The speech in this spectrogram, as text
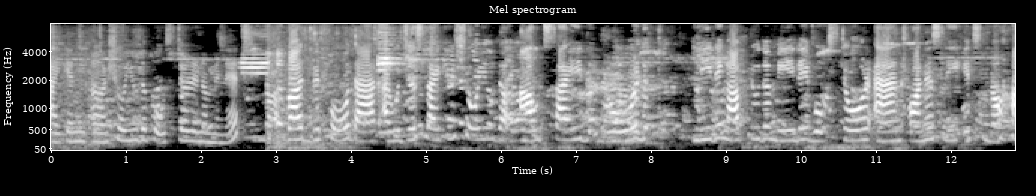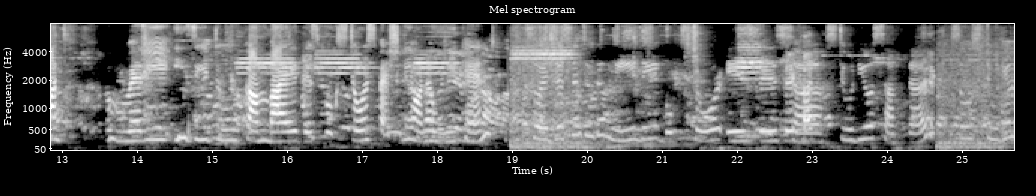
I can uh, show you the poster in a minute. But before that, I would just like to show you the outside road leading up to the Mayday bookstore and honestly it's not very easy to come by this bookstore especially on a weekend. So adjacent to the Mayday bookstore is this uh, Studio Safdar. So Studio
